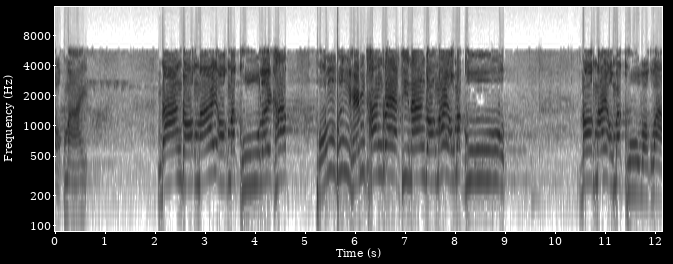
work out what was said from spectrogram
ดอกไม้ นางดอกไม้ออกมาขู่เลยครับ ผมเพิ่งเห็นครั้งแรกที่นางดอกไม้ออกมาขู่ดอกไม้ออกมาขู่บอกว่า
